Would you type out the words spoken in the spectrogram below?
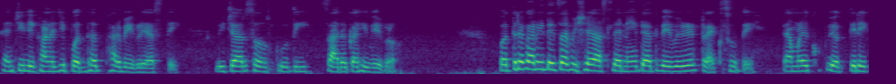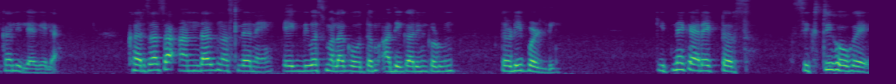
त्यांची लिखाणाची पद्धत फार वेगळी असते. विचार संस्कृती सारं काही वेगळं. पत्रकारितेचा विषय असल्याने त्यात वेगवेगळे ट्रॅक्स होते. त्यामुळे खूप व्यक्तिरेखा लिहिल्या गेल्या. खर्चाचा अंदाज नसल्याने एक दिवस मला गौतम अधिकारींकडून तडी पडली. कितने कॅरेक्टर्स सिक्स्टी हो गए.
